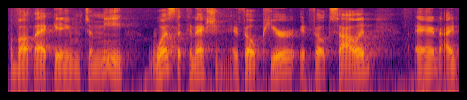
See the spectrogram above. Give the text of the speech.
about that game to me was the connection. It felt pure, it felt solid, and I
